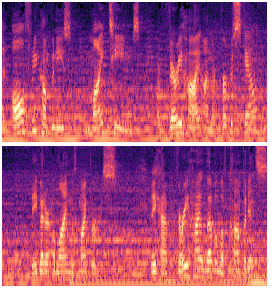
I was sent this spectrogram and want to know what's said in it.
and all three companies, my teams are very high on their purpose scale. They better align with my purpose. They have very high level of competence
